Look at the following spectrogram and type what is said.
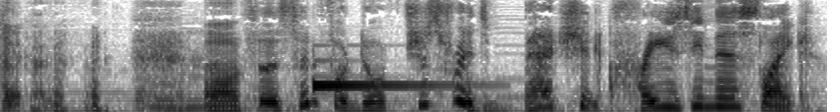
uh, so the Sinful Dwarf, just for its bad shit craziness, like my goodness!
